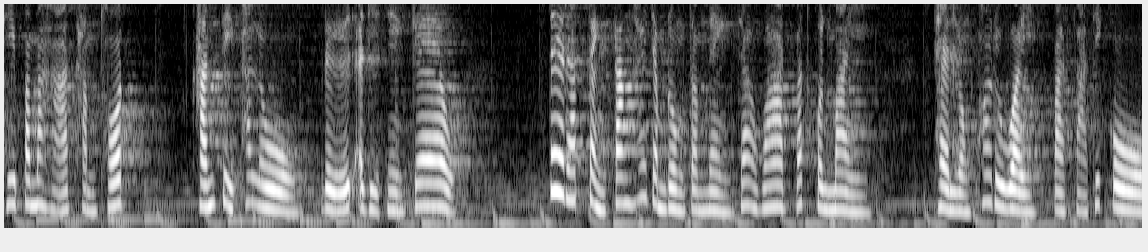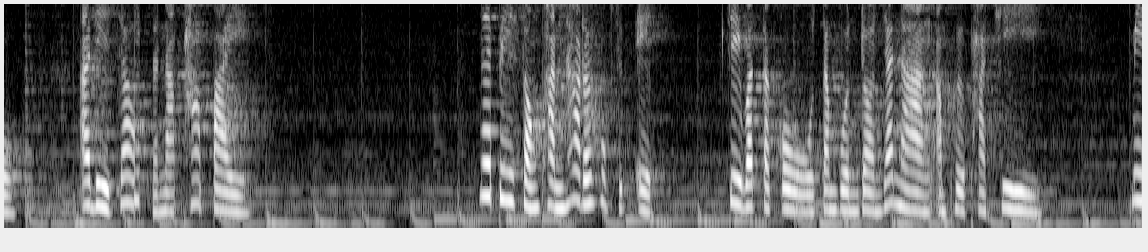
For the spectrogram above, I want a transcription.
ที่พระมหาธรรมทศ ขันติพะโล หรืออดีตเนงแก้ว ได้รับแต่งตั้งให้ดำรงตำแหน่งเจ้าวาดวัดคนใหม่ แทนหลวงพ่อรวยปราสาทธิโก อดีตเจ้าระนาภาพไป ในปี 2561 ที่วัดตะโกตำบลดอนย่านางอำเภอภาชี มี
